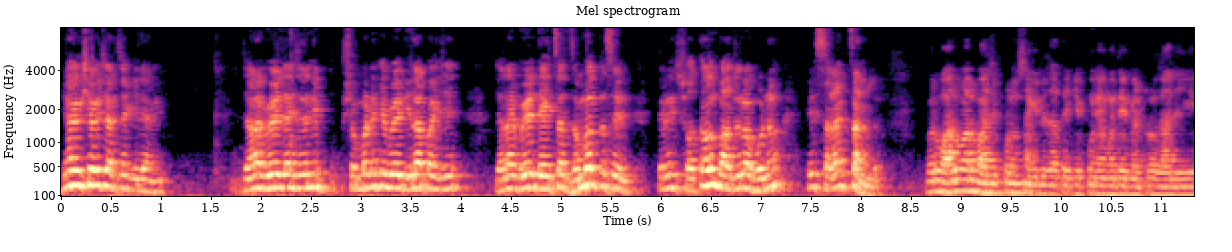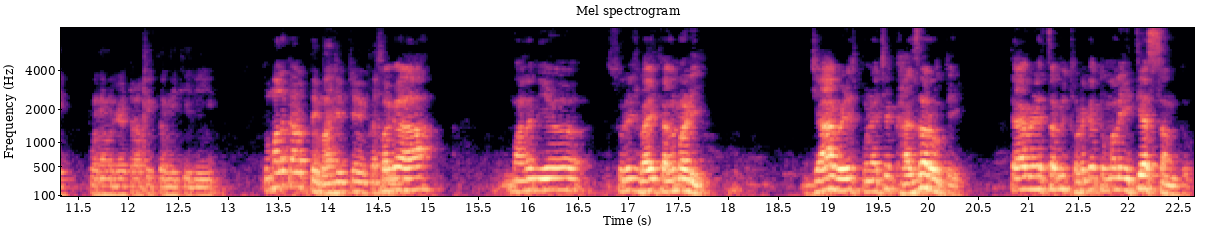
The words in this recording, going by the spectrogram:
ह्या विषयावर चर्चा केली आम्ही. ज्यांना वेळ द्यायचा त्यांनी शंभर टक्के वेळ दिला पाहिजे ज्यांना वेळ द्यायचा जमत नसेल त्यांनी स्वतःहून बाजूला होणं हे सगळ्यात चांगलं. बरं वारंवार भाजपकडून सांगितलं जाते की पुण्यामध्ये मेट्रो झाली पुण्यामध्ये ट्रॅफिक कमी केली. तुम्हाला काय वाटतंय भाजपच्या विकास बघा माननीय सुरेशभाई कलमाडी ज्या वेळेस पुण्याचे खासदार होते त्यावेळेसचा मी थोडक्यात तुम्हाला इतिहास सांगतो.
